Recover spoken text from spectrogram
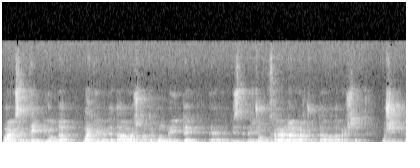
Maalesef tek bir yolda mahkemede dava açmaktır. Bununla ilgili e, bizde de çok kararlar var, çok davalar açtık. Bu şekilde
